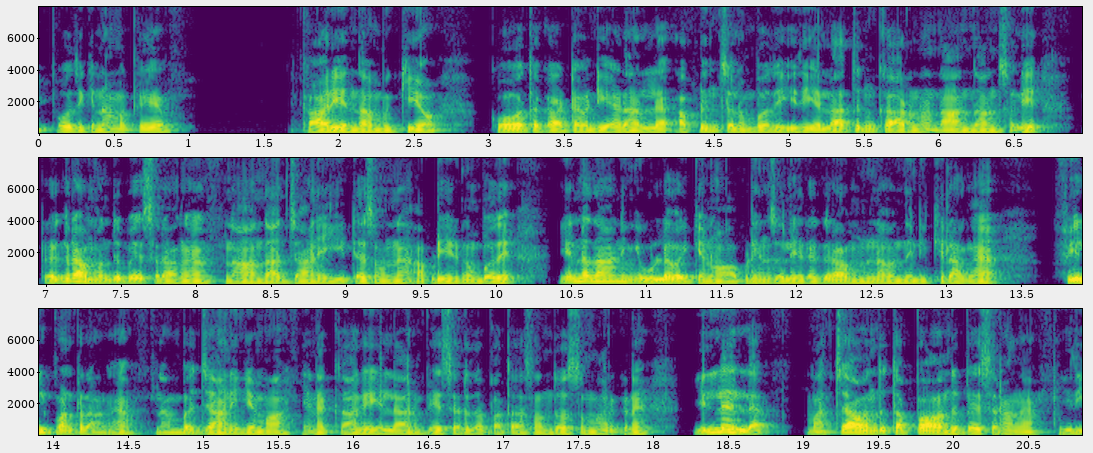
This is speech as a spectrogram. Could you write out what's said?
இப்போதைக்கு நமக்கு காரியம்தான் முக்கியம். கோவத்தை காட்ட வேண்டிய இடம் இல்லை அப்படின்னு சொல்லும்போது இது எல்லாத்துக்கும் காரணம் நான் தான் சொல்லி ரெகுராம் வந்து பேசுகிறாங்க நான் தான் ஜானி கிட்டே சொன்னேன். அப்படி இருக்கும்போது என்ன தான் நீங்கள் உள்ளே வைக்கணும் அப்படின்னு சொல்லி ரெகுராம் முன்னே வந்து நிற்கிறாங்க ஃபீல் பண்ணுறாங்க நம்ம ஜானகியம்மா எனக்காக எல்லாரும் பேசுகிறத பார்த்தா சந்தோஷமாக இருக்குன்னு. இல்லை இல்லை. மச்சா வந்து தப்பாக வந்து பேசுகிறாங்க இது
